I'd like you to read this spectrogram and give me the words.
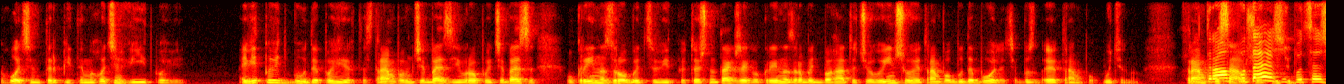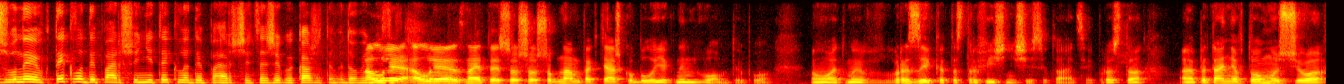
не хочемо терпіти, ми хочемо відповідь. А відповідь буде, повірте, з Трампом чи без, з Європою чи без, Україна зробить цю відповідь. Точно так же, як Україна зробить багато чого іншого, і Трампу буде боляче. Бо, е, Трампу, Путіну. Трамп Трампу писав, що теж, Путін- бо це ж вони ти клади перший, ні ти клади перший. Це ж як ви кажете, медовий місяць. Але, але знаєте, що, що, щоб нам так тяжко було, як ним двом. Типу, от ми в рази катастрофічнішій ситуації. Просто питання в тому, що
